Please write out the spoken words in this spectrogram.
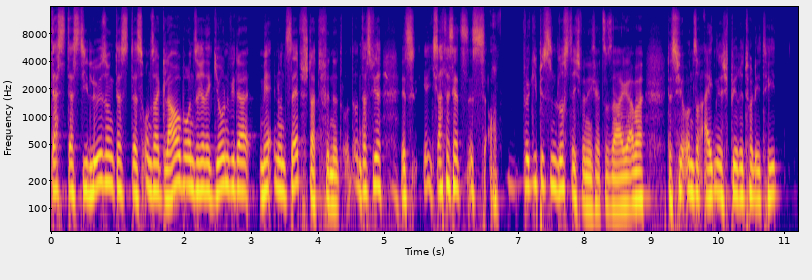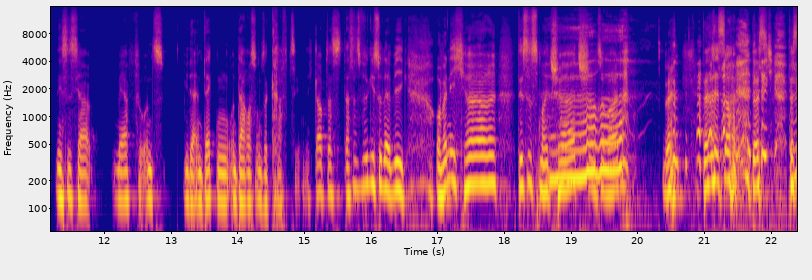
dass, dass die Lösung, dass, dass unser Glaube, unsere Religion wieder mehr in uns selbst stattfindet. Und, und dass wir, jetzt, ich sage das jetzt, ist auch wirklich ein bisschen lustig, wenn ich jetzt so sage, aber dass wir unsere eigene Spiritualität nächstes Jahr mehr für uns wieder entdecken und daraus unsere Kraft ziehen. Ich glaube, das, das ist wirklich so der Weg. Und wenn ich höre, this is my church und so weiter, das ist so, das, das,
